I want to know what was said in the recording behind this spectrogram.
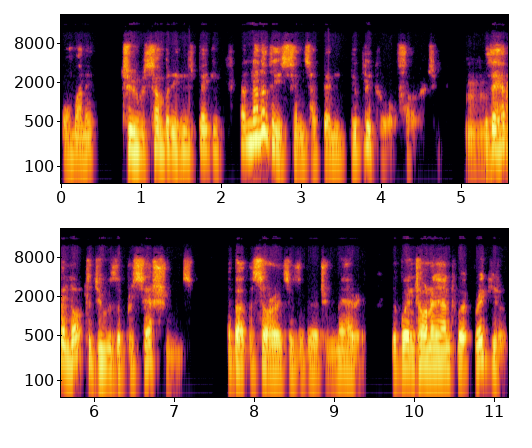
or money to somebody who's begging. And none of these things have any biblical authority, mm-hmm. but they have a lot to do with the processions about the sorrows of the Virgin Mary that went on in Antwerp regularly.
